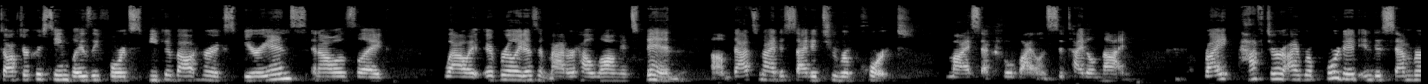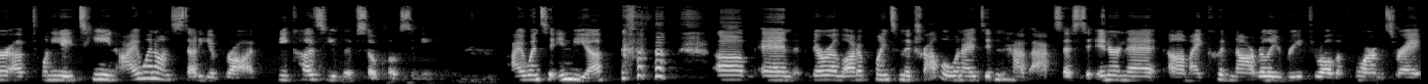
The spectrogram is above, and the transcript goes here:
Dr. Christine Blasey Ford speak about her experience, and I was like, wow, it, it really doesn't matter how long it's been. Um, that's when I decided to report my sexual violence to Title IX. Right after I reported in December of 2018, I went on study abroad because he lived so close to me. I went to India, um, and there were a lot of points in the travel when I didn't have access to internet. Um, I could not really read through all the forms, right?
